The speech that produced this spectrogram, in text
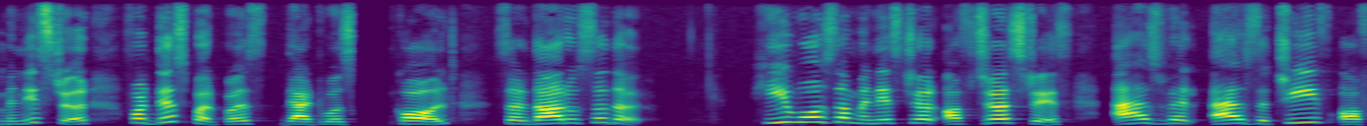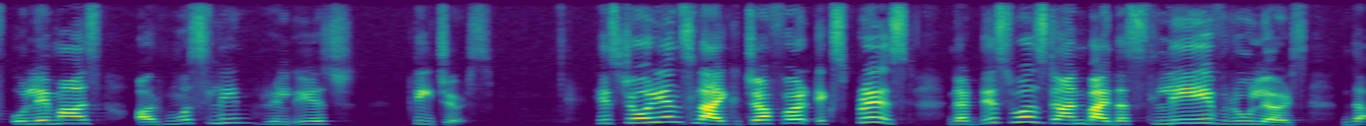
minister for this purpose that was called Sadar-u-Sadr. He was the Minister of Justice as well as the Chief of Ulemas or Muslim religious teachers. Historians like Jafar expressed that this was done by the slave rulers, the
